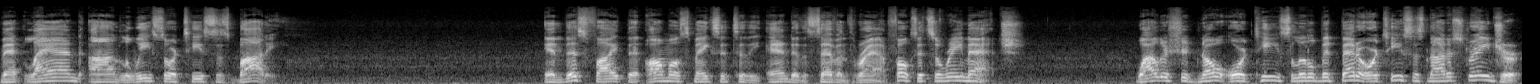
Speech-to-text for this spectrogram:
That land on Luis Ortiz's body in this fight that almost makes it to the end of the seventh round. Folks, it's a rematch. Wilder should know Ortiz a little bit better. Ortiz is not a stranger.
